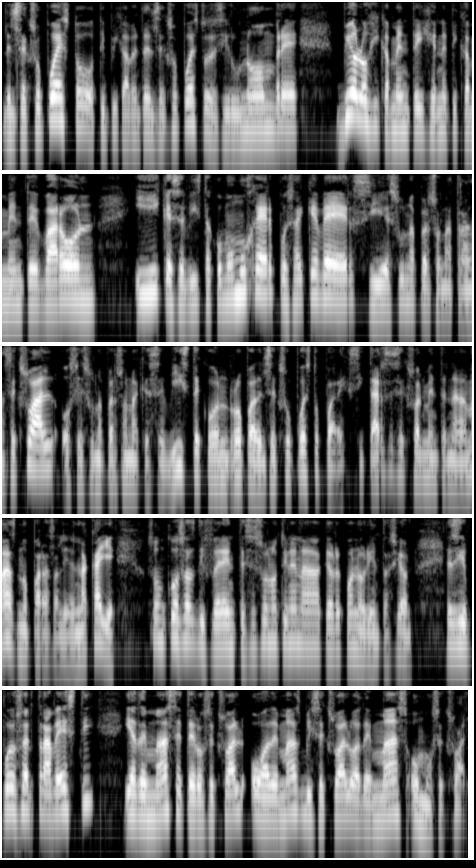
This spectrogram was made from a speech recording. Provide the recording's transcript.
del sexo opuesto, o típicamente del sexo opuesto, es decir, un hombre biológicamente y genéticamente varón y que se vista como mujer, pues hay que ver si es una persona transexual o si es una persona que se viste con ropa del sexo opuesto para excitarse sexualmente nada más, no para salir en la calle. Son cosas diferentes, eso no tiene nada que ver con la orientación. Es decir, puedo ser travesti y además heterosexual o además bisexual o además homosexual.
